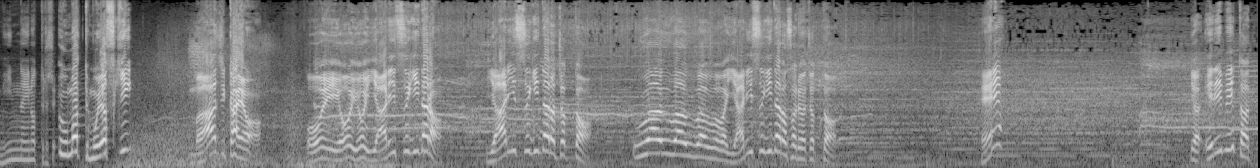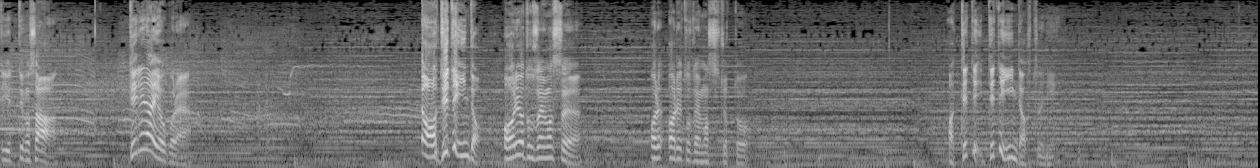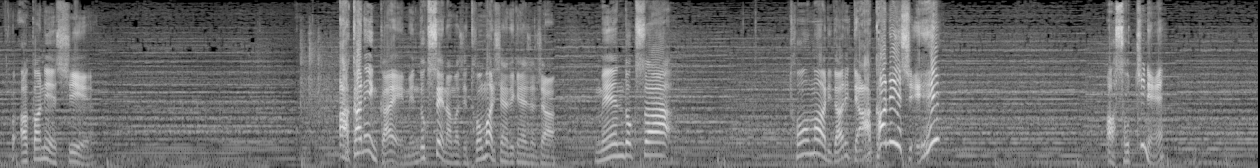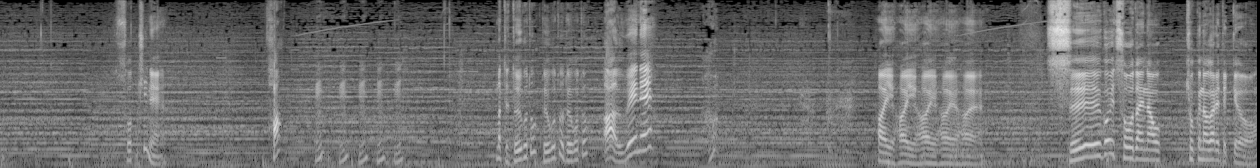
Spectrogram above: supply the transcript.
みんな祈ってるし。う待って燃やす気マジかよ。おいおいおいやりすぎだろ。やりすぎだろちょっと。うわうわうわうわやりすぎだろそれはちょっと。え？いやエレベーターって言ってもさ出れないよこれ。あ出ていいんだ。ありがとうございます。あれありがとうございます。ちょっと。あ出て出ていいんだ普通に。開かねえし。開かねえんかい？めんどくせえなマジで遠回りしないといけないじゃん。じゃあめんどくさ。遠回りで歩いて開かねえし。え？あそっちね。そっちね。は？んん？ん？ん？ん？ん？待ってどういうこと？どういうこと？どういうこと？あ上ね。はいはいはいはいはい。すごい壮大な曲流れてっけど。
